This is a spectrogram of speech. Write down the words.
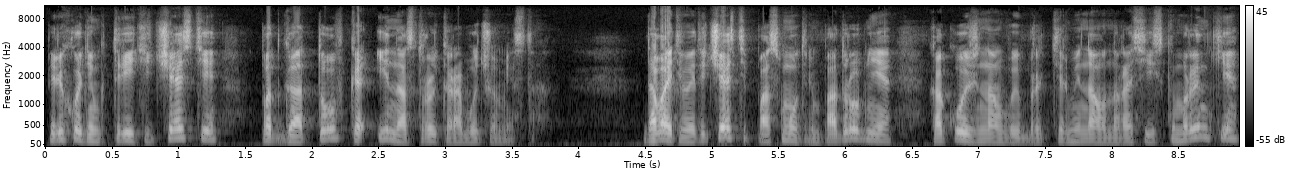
Переходим к третьей части – подготовка и настройка рабочего места. Давайте в этой части посмотрим подробнее, какой же нам выбрать терминал на российском рынке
